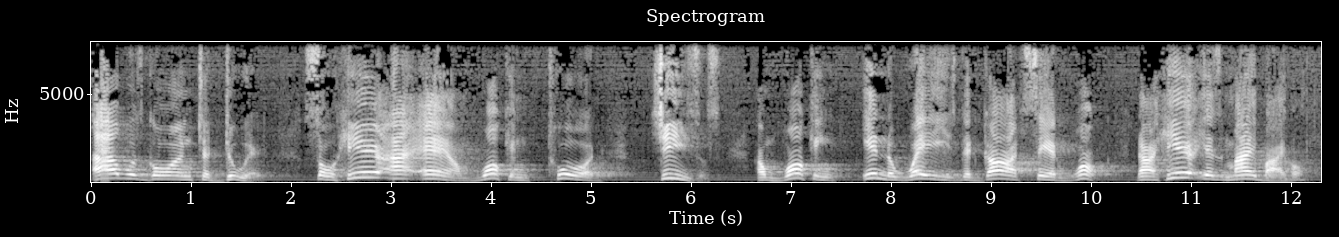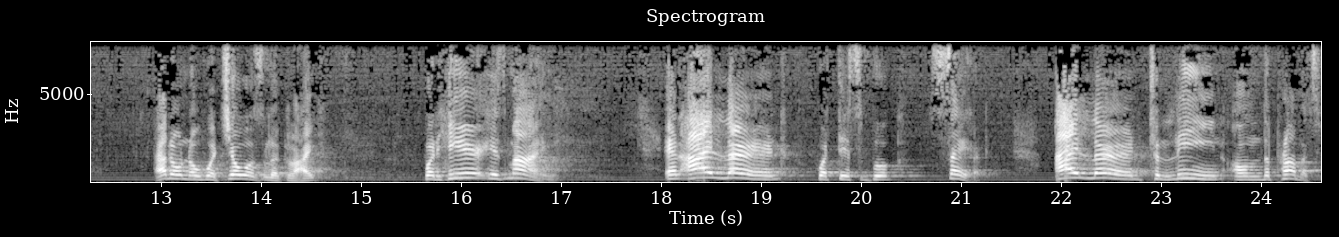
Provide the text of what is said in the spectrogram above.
I was going to do it. So here I am walking toward Jesus. I'm walking in the ways that God said walk. Now, here is my Bible. I don't know what yours look like, but here is mine. And I learned what this book said. I learned to lean on the promises.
